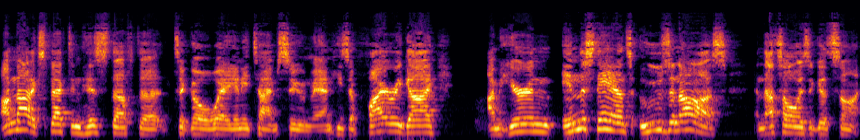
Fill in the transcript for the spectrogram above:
I'm not expecting his stuff to, to go away anytime soon, man. He's a fiery guy. I'm hearing in the stands oohs and ahs, and that's always a good sign.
